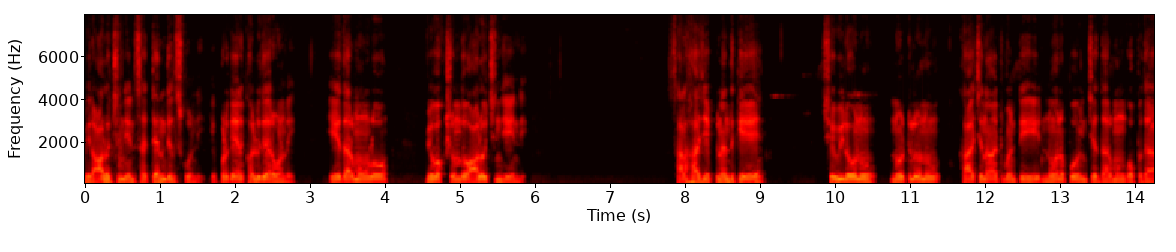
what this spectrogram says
మీరు ఆలోచన చేయండి సత్యాన్ని తెలుసుకోండి. ఇప్పటికైనా కళ్ళు తెరవండి. ఏ ధర్మంలో వివక్ష ఉందో ఆలోచన చేయండి. సలహా చెప్పినందుకే చెవిలోనూ నోటిలోనూ కాచిన అటువంటి నూనె పోయించే ధర్మం గొప్పదా?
